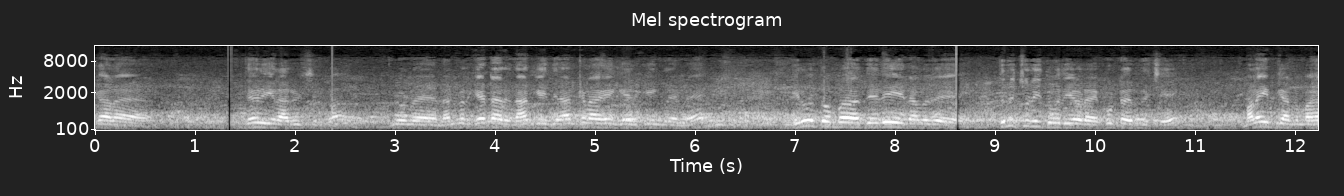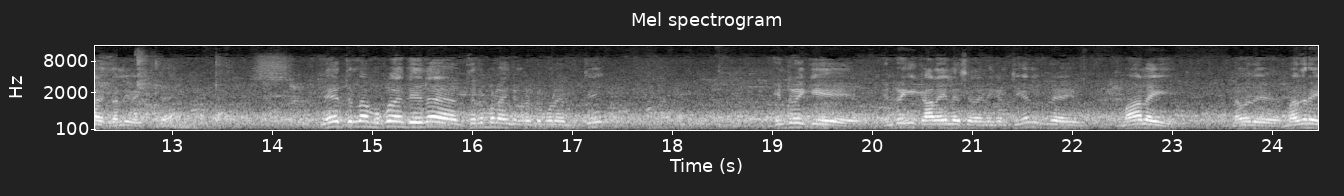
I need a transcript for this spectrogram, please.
தேதிகளை தேதிகள் அறிவிச்சிருக்கோம். இன்னொன்று நண்பர் கேட்டார் நான்கைந்து நாட்களாக இங்கே இருக்கீங்களேன்னு. இருபத்தொன்பதாம் தேதி நமது திருச்சுழி தொகுதியோட கூட்டம் இருந்துச்சு. மழையின் காரணமாக தள்ளி வைக்கிறேன் நேற்றுலாம் முப்பதாம் தேதியில் திருமணங்கள் ரெண்டு மூணு இருந்துச்சு. இன்றைக்கு இன்றைக்கு காலையில் சில நிகழ்ச்சிகள். மாலை நமது மதுரை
